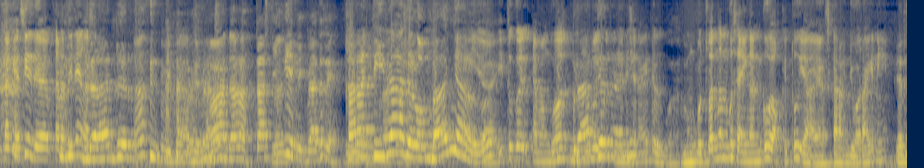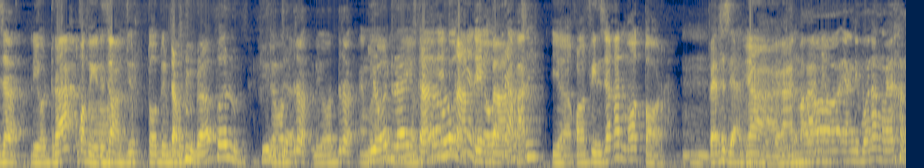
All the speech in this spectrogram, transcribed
Takeshi ada karantina nggak sih? Brother. Oh, ada lah. Trans TV Big Brother ya? Karantina ada lombanya Iya, loh. itu gue emang gue Brother, Indonesian Idol gue. Emang kebetulan kan gue saingan gue waktu itu ya yang sekarang juara ini. Firza. Liodra, kok Firza anjir, tahun 2000. Tahun berapa lu? Firza. Liodra, Liodra. Liodra ya, sekarang lu ngaktif banget kan? sih. Iya, kalau Firza kan motor. Verza. Ya kan makanya. Oh, yang di Bonang Leon.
